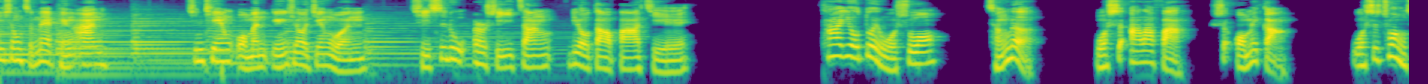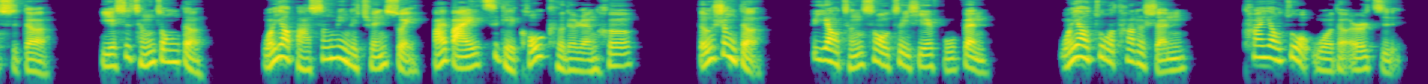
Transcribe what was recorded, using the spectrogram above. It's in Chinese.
弟兄姊妹平安。今天我们灵修经文启示录二十一章六到八节。他又对我说：“成了，我是阿拉法，是欧米伽，我是创始的，也是城中的。我要把生命的泉水白白赐给口渴的人喝。得胜的必要承受这些福分。我要做他的神，他要做我的儿子。”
